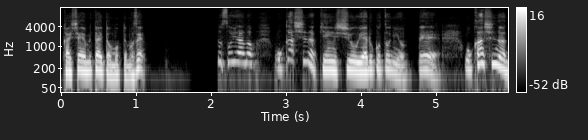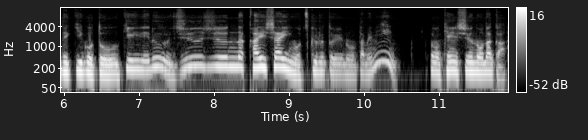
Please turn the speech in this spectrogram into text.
会社辞めたいと思ってません。そういうあの、おかしな研修をやることによって、おかしな出来事を受け入れる従順な会社員を作るというののために、その研修のなんか、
